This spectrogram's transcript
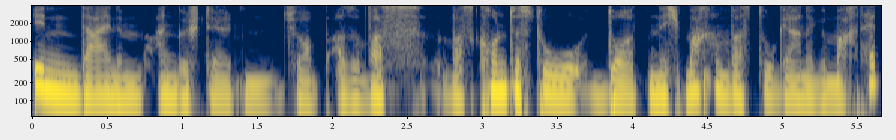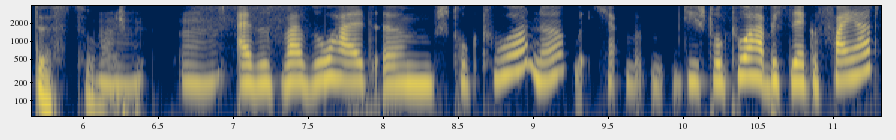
in deinem Angestelltenjob? Also was, was konntest du dort nicht machen, was du gerne gemacht hättest zum Beispiel? Mhm. Also es war so halt ähm, Struktur, ne? Ich hab, die Struktur habe ich sehr gefeiert,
